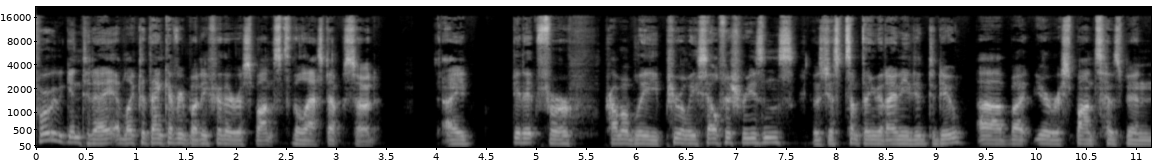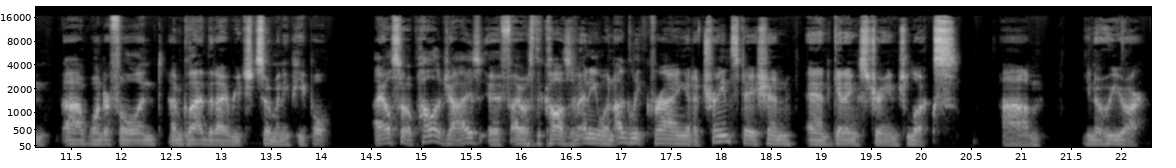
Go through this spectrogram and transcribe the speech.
Before we begin today, I'd like to thank everybody for their response to the last episode. I did it for probably purely selfish reasons. It was just something that I needed to do. Uh, but your response has been uh, wonderful, and I'm glad that I reached so many people. I also apologize if I was the cause of anyone ugly crying at a train station and getting strange looks. Um, you know who you are.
